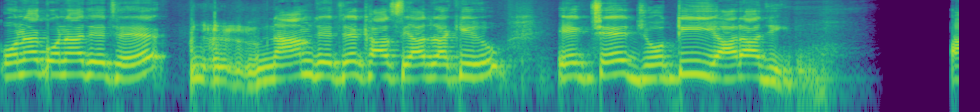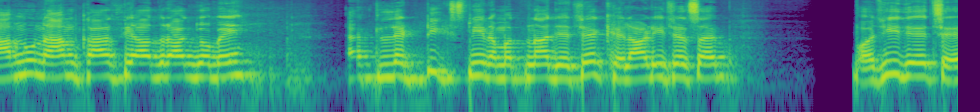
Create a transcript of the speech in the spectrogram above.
કોના કોના જે છે, નામ જે છે, ખાસ યાદ રાખીશું એક છે જ્યોતિ યારાજી. આમનું નામ ખાસ યાદ રાખજો ભાઈ. એથ્લેટિક્સની રમતના જે છે, ખેલાડી છે સાહેબ. પછી જે છે,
